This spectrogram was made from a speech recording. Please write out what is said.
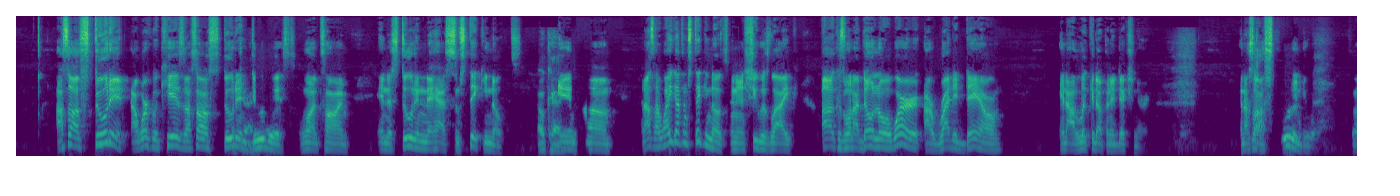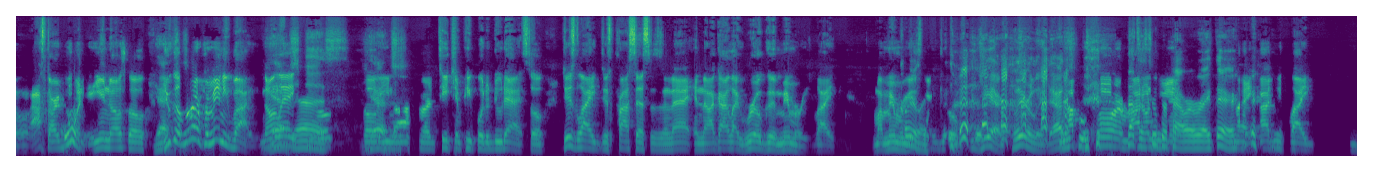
I saw a student, I work with kids, I saw a student Okay. do this one time. And the student, they had some sticky notes. okay. And um, and I was like, why you got some sticky notes? And then she was like, uh, because when I don't know a word, I write it down and I look it up in a dictionary. And I saw a student do it. So I started doing it, you know. So Yes. you can learn from anybody. Don't Yes. let you know, yes. so Yes. you know, I started teaching people to do that. So just like just processes and that, and I got like real good memory. Like my memory is like, good. yeah, clearly that's I perform, That's a don't even, superpower right there. like I just like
